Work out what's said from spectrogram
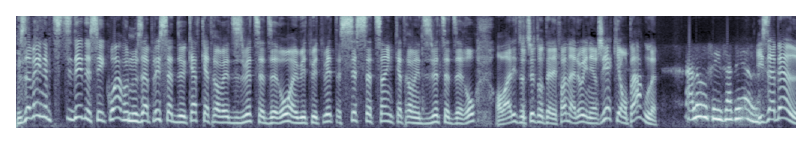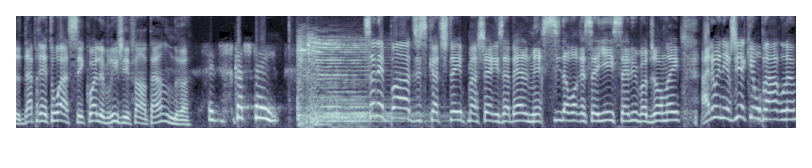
Vous avez une petite idée de c'est quoi? Vous nous appelez 724 98 70 1 888 675 98 70. On va aller tout de suite au téléphone. Allô, Énergie, à qui on parle? Allô, c'est Isabelle. Isabelle, d'après toi, c'est quoi le bruit que j'ai fait entendre? C'est du scotch tape. Ce n'est pas du scotch tape, ma chère Isabelle. Merci d'avoir essayé. Salut, bonne journée. Allô, Énergie, à qui on parle?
